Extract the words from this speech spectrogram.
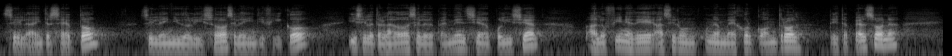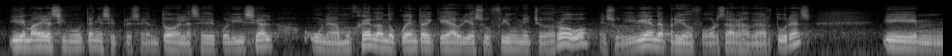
se la interceptó, se la individualizó, se la identificó y se la trasladó hacia la dependencia policial a los fines de hacer un, mejor control de esta persona y de manera simultánea se presentó en la sede policial una mujer dando cuenta de que habría sufrido un hecho de robo en su vivienda, previo forzar las aberturas, y mm,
